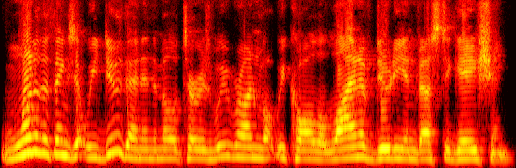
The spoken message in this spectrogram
one of the things that we do then in the military is we run what we call a line of duty investigation.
